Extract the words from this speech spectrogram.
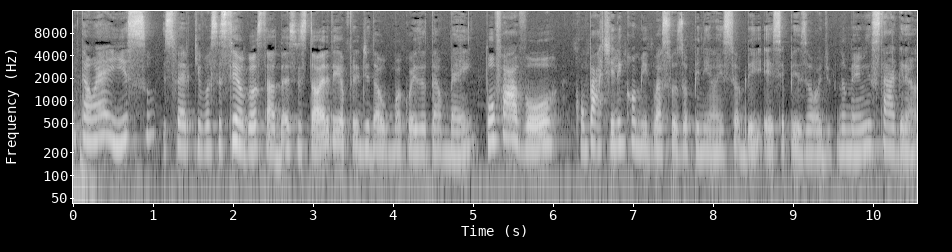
Então é isso. Espero que vocês tenham gostado dessa história, tenham aprendido alguma coisa também. Por favor, Compartilhem comigo as suas opiniões sobre esse episódio no meu Instagram,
